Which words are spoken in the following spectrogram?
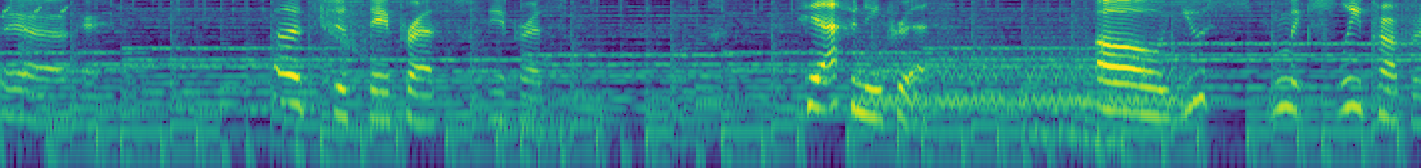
Yeah, okay. Let's just stay press. A press. Happening press. Oh, you, s- you make sleep happen.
